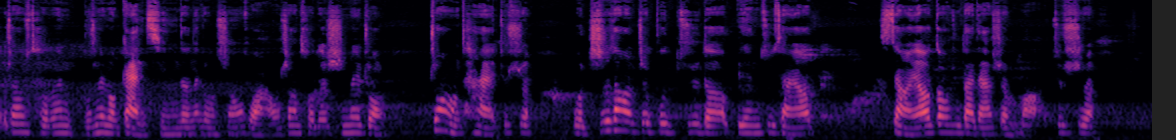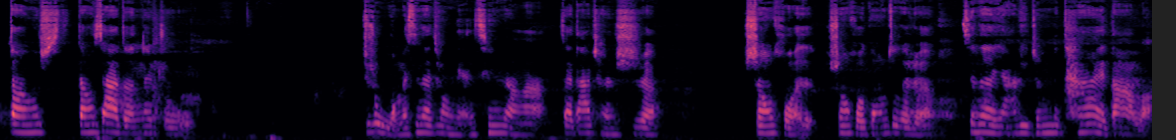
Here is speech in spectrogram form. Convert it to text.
我上头的不是那种感情的那种生活啊，我上头的是那种状态，就是我知道这部剧的编剧想要想要告诉大家什么，就是当当下的那种，就是我们现在这种年轻人啊，在大城市生活生活工作的人，现在的压力真的太大了。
